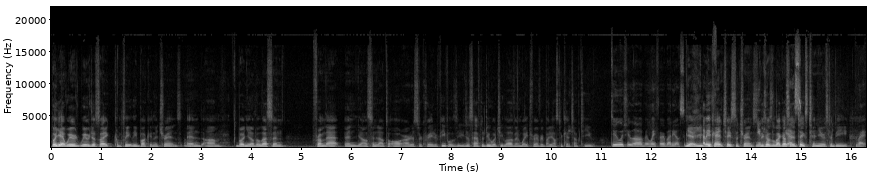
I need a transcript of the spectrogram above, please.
but yeah we were we were just like completely bucking the trends Mm-hmm. and um but you know the lesson from that and you know i'll send it out to all artists or creative people is you just have to do what you love and wait for everybody else to catch up to you Do what you love and wait for everybody else to yeah, you, I mean, you can't chase the trends because, like I said, it takes ten years to be Right.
